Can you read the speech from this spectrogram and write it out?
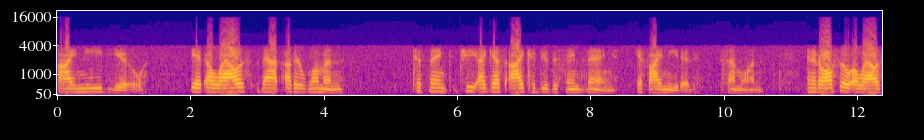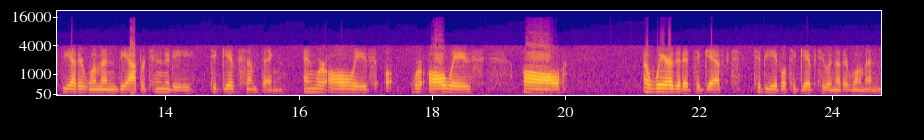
I need you, it allows that other woman to think, gee, I guess I could do the same thing if I needed someone. And it also allows the other woman the opportunity to give something. And we're always we're always all aware that it's a gift to be able to give to another woman.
